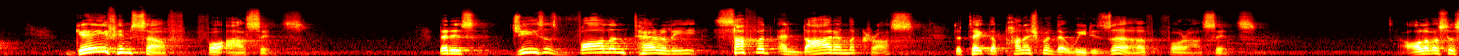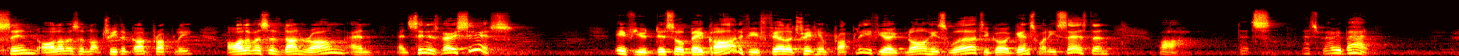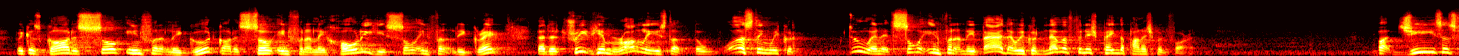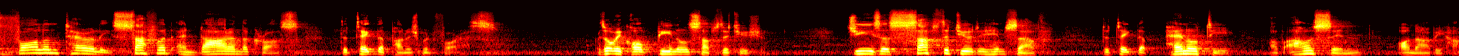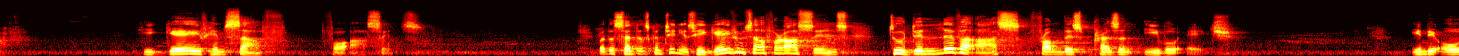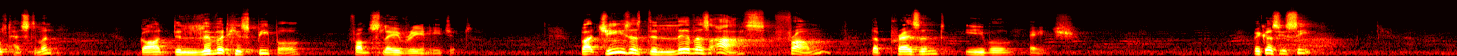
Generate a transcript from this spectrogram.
gave himself for our sins. That is, Jesus voluntarily suffered and died on the cross to take the punishment that we deserve for our sins. All of us have sinned, all of us have not treated God properly, all of us have done wrong, and, and sin is very serious. If you disobey God, if you fail to treat Him properly, if you ignore His word, you go against what He says, then, wow, that's, that's very bad. Because God is so infinitely good, God is so infinitely holy, He's so infinitely great, that to treat Him wrongly is the, the worst thing we could do, and it's so infinitely bad that we could never finish paying the punishment for it. But Jesus voluntarily suffered and died on the cross to take the punishment for us. It's what we call penal substitution. Jesus substituted himself to take the penalty of our sin on our behalf. He gave himself for our sins. But the sentence continues He gave himself for our sins to deliver us from this present evil age. In the Old Testament, God delivered his people from slavery in Egypt. But Jesus delivers us from the present evil age. Because you see,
